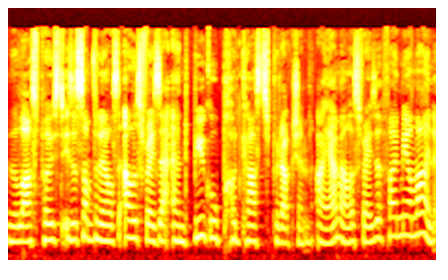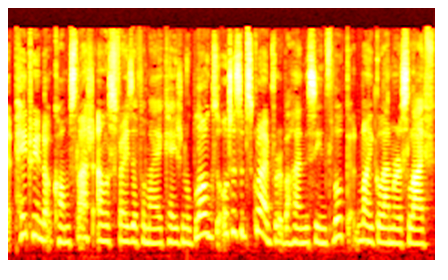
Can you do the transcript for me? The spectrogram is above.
And the last post is a Somethin' Else Alice Fraser and Bugle Podcasts production. I am Alice Fraser. Find me online at patreon.com slash Alice Fraser for my occasional blogs or to subscribe for a behind-the-scenes look at my glamorous life.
